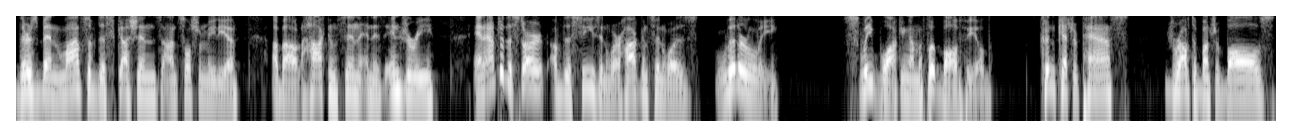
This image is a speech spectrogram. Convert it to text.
there's been lots of discussions on social media about Hockenson and his injury. And after the start of the season, where Hockenson was literally sleepwalking on the football field, couldn't catch a pass, dropped a bunch of balls,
